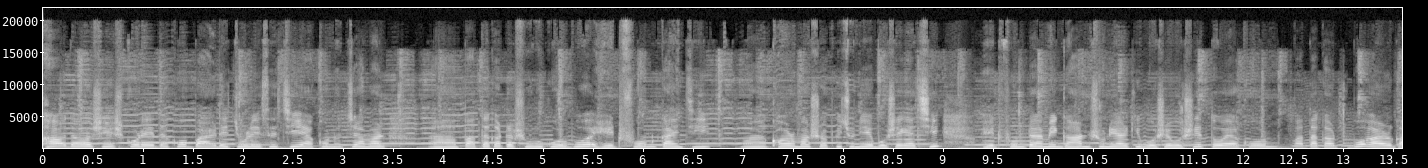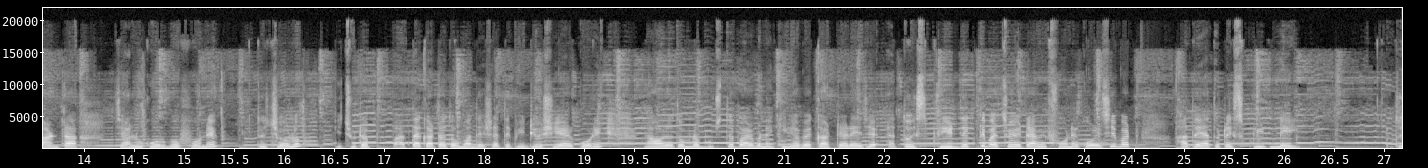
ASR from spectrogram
খাওয়া দাওয়া শেষ করে দেখো বাইরে চলে এসেছি। এখন হচ্ছে আমার পাতা কাটা শুরু করব। হেডফোন, কাঁচি খড়মা সব কিছু নিয়ে বসে গেছি। হেডফোনটা আমি গান শুনি আর কি বসে বসে। তো এখন পাতা কাটবো আর গানটা চালু করব ফোনে। তো চলো, কিছুটা পাতা কাটা তোমাদের সাথে ভিডিও শেয়ার করি। নাহলে তোমরা বুঝতে পারবে না কীভাবে কাটে আর এই যে এত স্পিড দেখতে পাচ্ছ, এটা আমি ফোনে করেছি, বাট হাতে এতটা স্পিড নেই। তো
